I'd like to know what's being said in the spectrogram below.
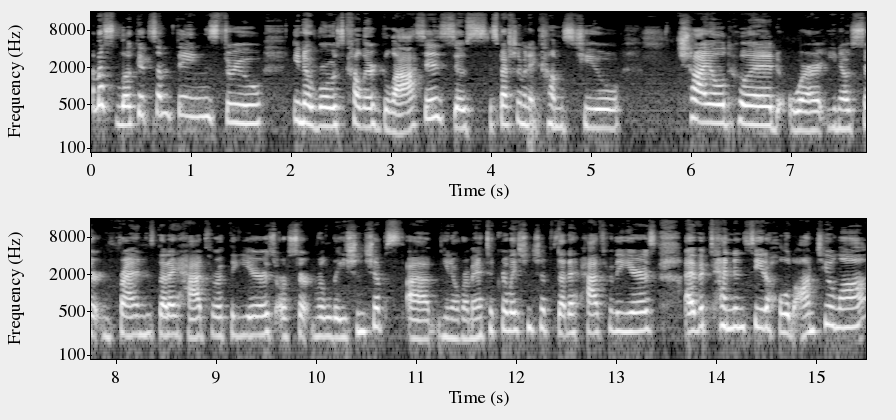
I must look at some things through you know rose-colored glasses. So especially when it comes to childhood or you know certain friends that i had throughout the years or certain relationships um, you know romantic relationships that i've had through the years i have a tendency to hold on too long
